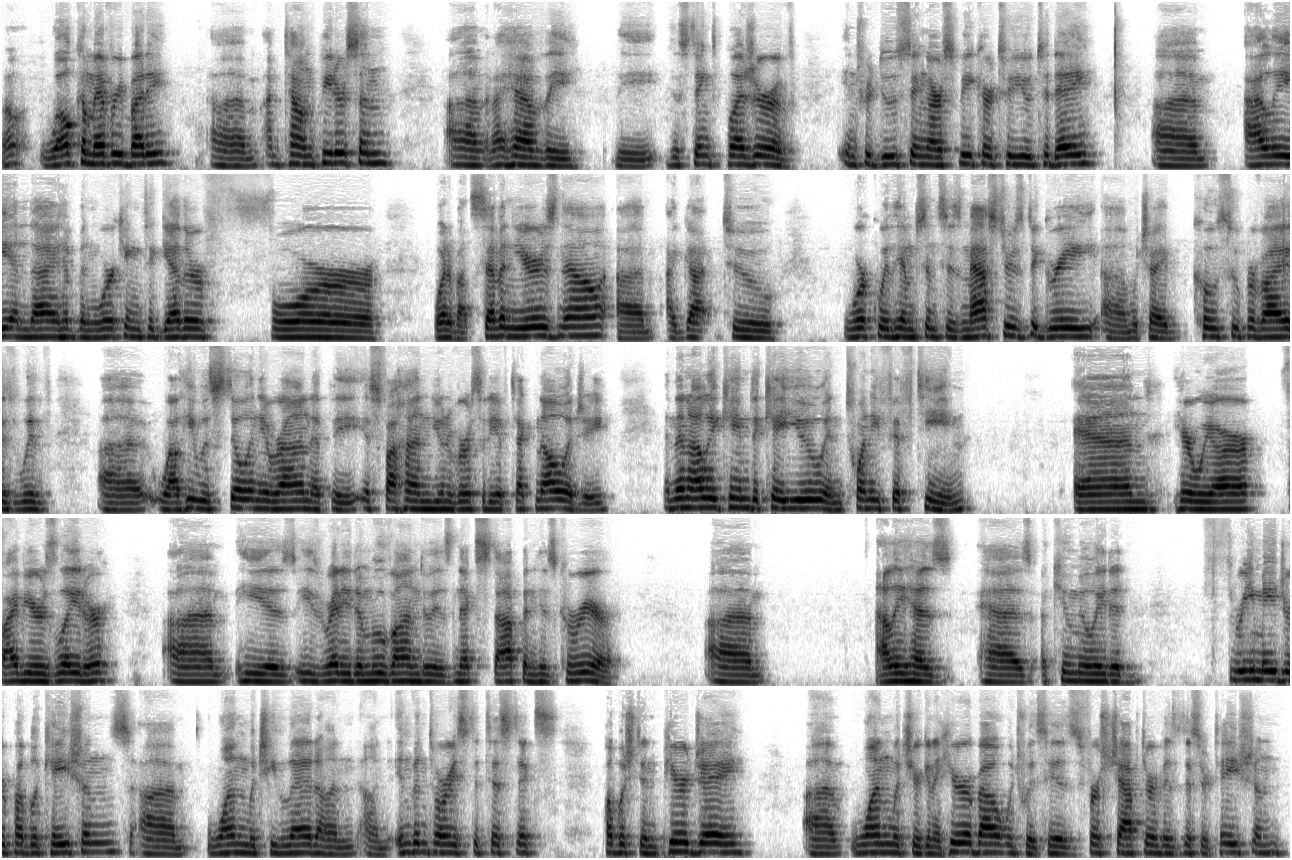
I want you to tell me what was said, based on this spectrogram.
Well, welcome everybody. Um, I'm Town Peterson, um, and I have the, the distinct pleasure of introducing our speaker to you today. Um, Ali and I have been working together for, what, about seven years now. Um, I got to work with him since his master's degree, um, which I co-supervised with uh, while he was still in Iran at the Isfahan University of Technology. And then Ali came to KU in 2015. And here we are five years later. Um, he is he's ready to move on to his next stop in his career. Um, Ali has has accumulated three major publications, um, one which he led on, on inventory statistics, published in PeerJ, uh, one which you're gonna hear about, which was his first chapter of his dissertation,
